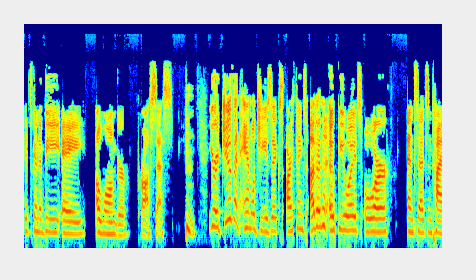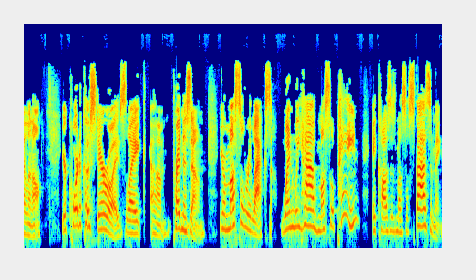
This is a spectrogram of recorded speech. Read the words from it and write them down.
it's going to be a, a longer process. Your adjuvant analgesics are things other than opioids or NSAIDs and Tylenol. Your corticosteroids like um, prednisone. Your muscle relaxant. When we have muscle pain, it causes muscle spasming.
